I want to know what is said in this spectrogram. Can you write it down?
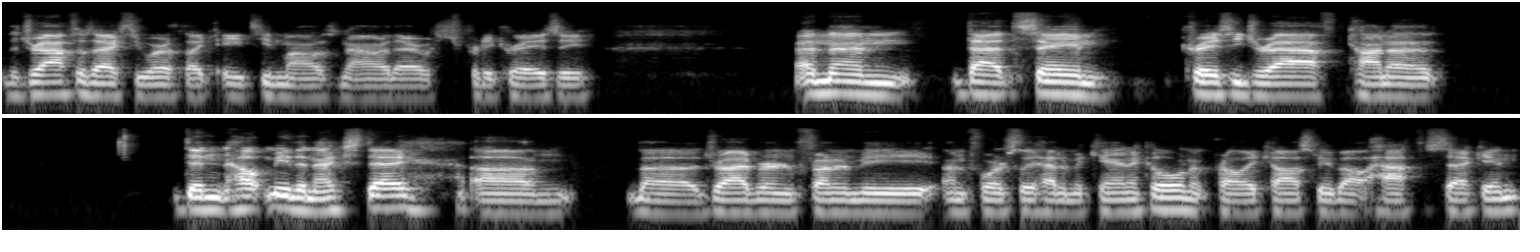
the draft was actually worth like 18 miles an hour there, which is pretty crazy. And then that same crazy draft kind of didn't help me the next day. Um, the driver in front of me unfortunately had a mechanical and it probably cost me about half a second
